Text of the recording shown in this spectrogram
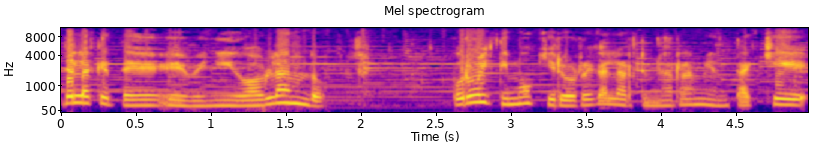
de la que te he venido hablando. Por último, quiero regalarte una herramienta que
